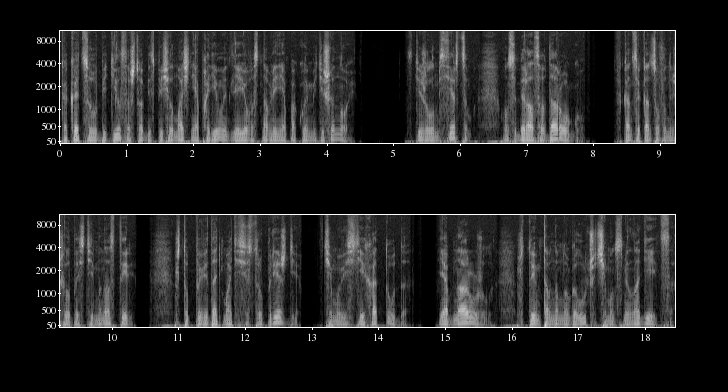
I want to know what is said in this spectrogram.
как Эдсо убедился, что обеспечил матч необходимым для ее восстановления покоем и тишиной. С тяжелым сердцем он собирался в дорогу. В конце концов он решил посетить монастырь, чтобы повидать мать и сестру прежде, чем увезти их оттуда, и обнаружил, что им там намного лучше, чем он смел надеяться.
